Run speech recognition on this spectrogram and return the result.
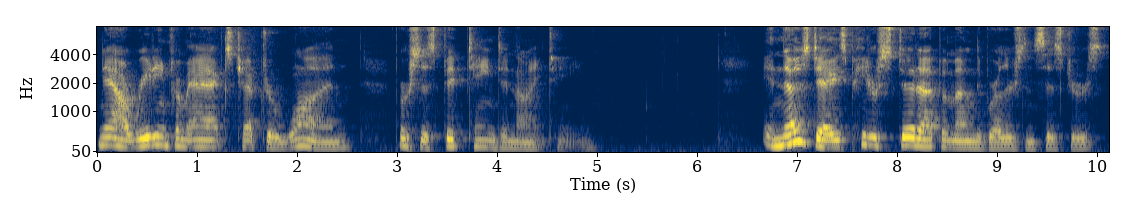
Now, reading from Acts chapter 1, verses 15 to 19. In those days, Peter stood up among the brothers and sisters.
